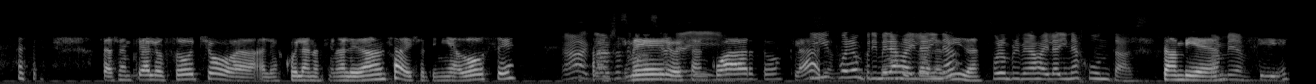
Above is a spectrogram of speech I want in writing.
o sea, yo entré a los ocho a, a la Escuela Nacional de Danza, ella tenía doce Ah, claro, primero, está en cuarto, claro. Y fueron primeras bailarinas, fueron primeras bailarinas juntas. También, También, sí,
